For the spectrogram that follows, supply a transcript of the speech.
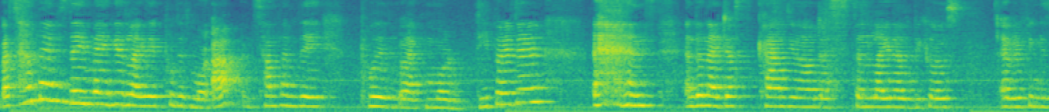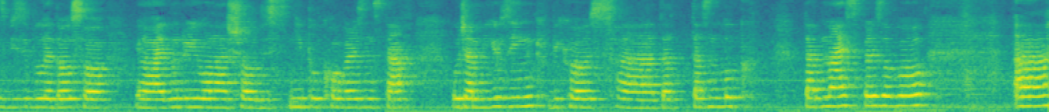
but sometimes they make it like they put it more up, and sometimes they put it like more deeper there and and then I just can't you know just stand like that because everything is visible. And also you know I don't really want to show these nipple covers and stuff which I'm using because uh, that doesn't look that nice first of all. Uh,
